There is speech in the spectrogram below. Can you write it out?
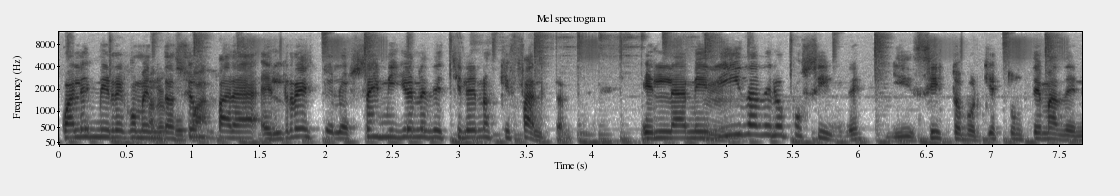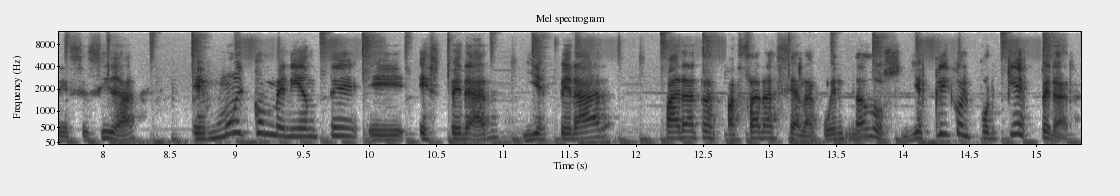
¿cuál es mi recomendación para, el resto de los 6 millones de chilenos que faltan? En la medida mm. de lo posible, y insisto porque esto es un tema de necesidad, es muy conveniente eh, esperar y esperar para traspasar hacia la cuenta 2. Mm. Y explico el por qué esperar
